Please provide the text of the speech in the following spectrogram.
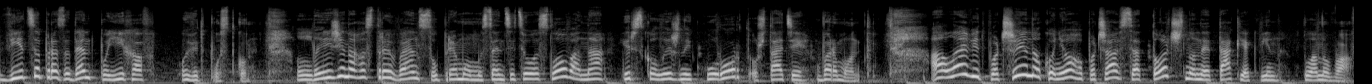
віце-президент поїхав у відпустку. Лижі нагострив Венс у прямому сенсі цього слова на гірськолижний курорт у штаті Вермонт. Але відпочинок у нього почався точно не так, як він планував.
